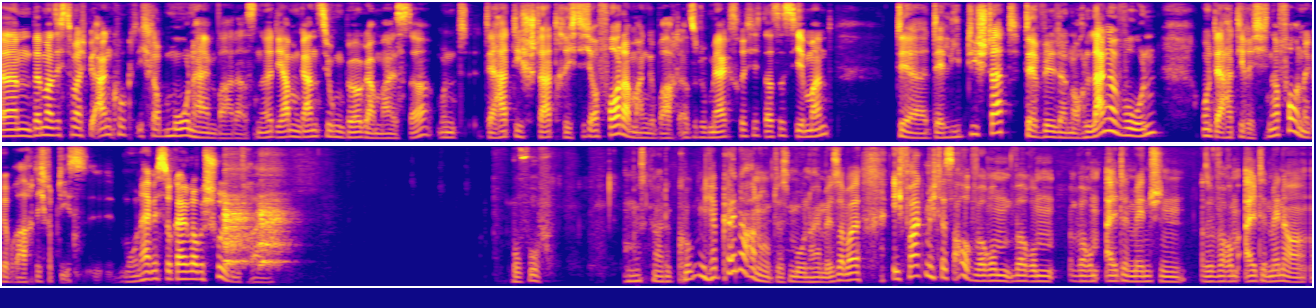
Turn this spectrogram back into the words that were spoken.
Ähm, wenn man sich zum Beispiel anguckt, ich glaube, Monheim war das, ne? Die haben einen ganz jungen Bürgermeister und der hat die Stadt richtig auf Vordermann gebracht. Also du merkst richtig, das ist jemand, der, der liebt die Stadt, der will da noch lange wohnen und der hat die richtig nach vorne gebracht. Ich glaube, die ist, Monheim ist sogar, glaube ich, schuldenfrei. Wuff, wuff. Ich muss gerade gucken. Ich habe keine Ahnung, ob das Monheim ist, aber ich frage mich das auch, warum, warum, warum alte Menschen, also warum alte Männer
